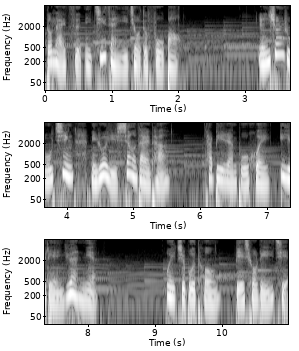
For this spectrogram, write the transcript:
都来自你积攒已久的福报。人生如镜，你若以笑待他，他必然不会一脸怨念。位置不同，别求理解，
